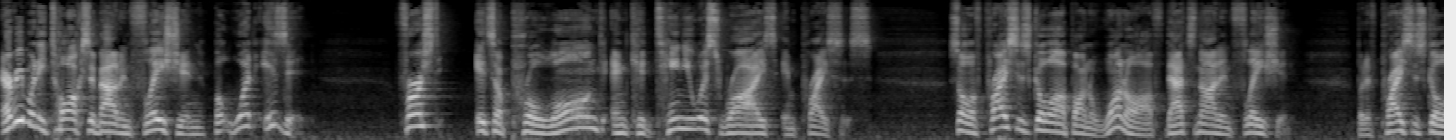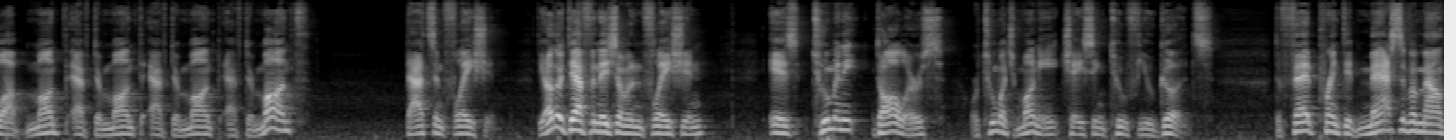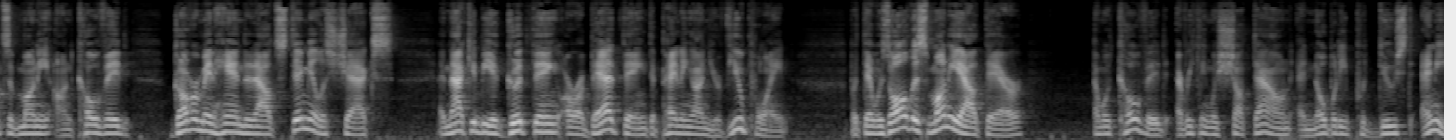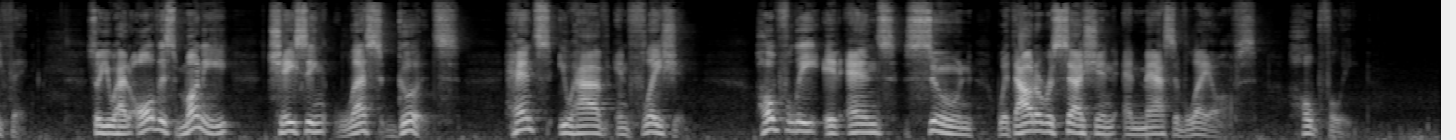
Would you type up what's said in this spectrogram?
Everybody talks about inflation, but what is it? First, it's a prolonged and continuous rise in prices. So if prices go up on a one off, that's not inflation. But if prices go up month after month after month after month, that's inflation. The other definition of inflation is too many dollars or too much money chasing too few goods. The Fed printed massive amounts of money on COVID, government handed out stimulus checks, and that could be a good thing or a bad thing depending on your viewpoint. But there was all this money out there, and with COVID, everything was shut down and nobody produced anything. So you had all this money chasing less goods. Hence, you have inflation. Hopefully, it ends soon without a recession and massive layoffs. Hopefully.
